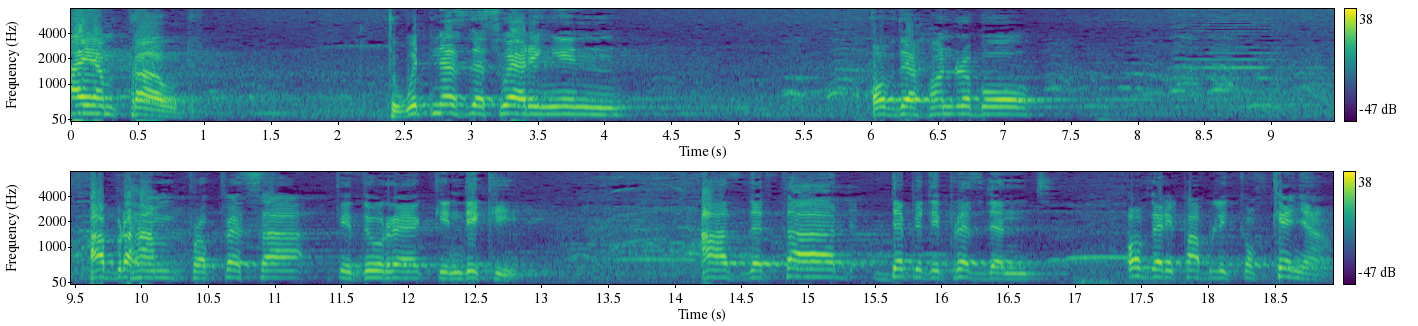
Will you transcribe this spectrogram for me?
I am proud to witness the swearing in of the Honorable Abraham Professor Kithure Kindiki as the third Deputy President of the Republic of Kenya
